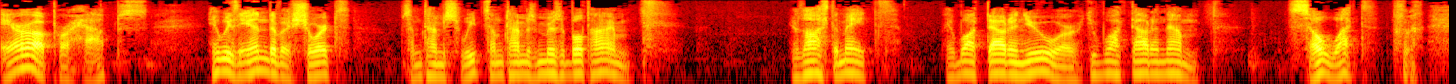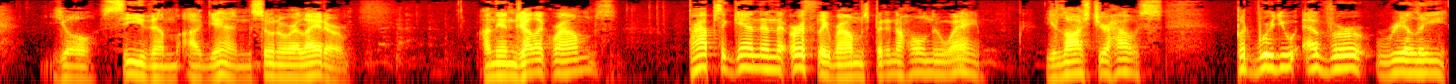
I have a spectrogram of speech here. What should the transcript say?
era, perhaps. It was the end of a short, sometimes sweet, sometimes miserable time. You lost a mate. They walked out on you or you walked out on them. So what? You'll see them again sooner or later on the angelic realms, perhaps again in the earthly realms, but in a whole new way. You lost your house. But were you ever really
